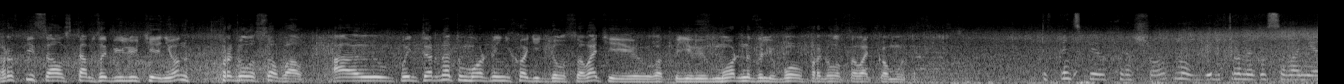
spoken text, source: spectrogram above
расписался там за бюллетень, он проголосовал. А э, по интернету можно и не ходить голосовать, и, вот, и можно за любого проголосовать кому-то. Это, в принципе, хорошо. Ну, электронное голосование,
